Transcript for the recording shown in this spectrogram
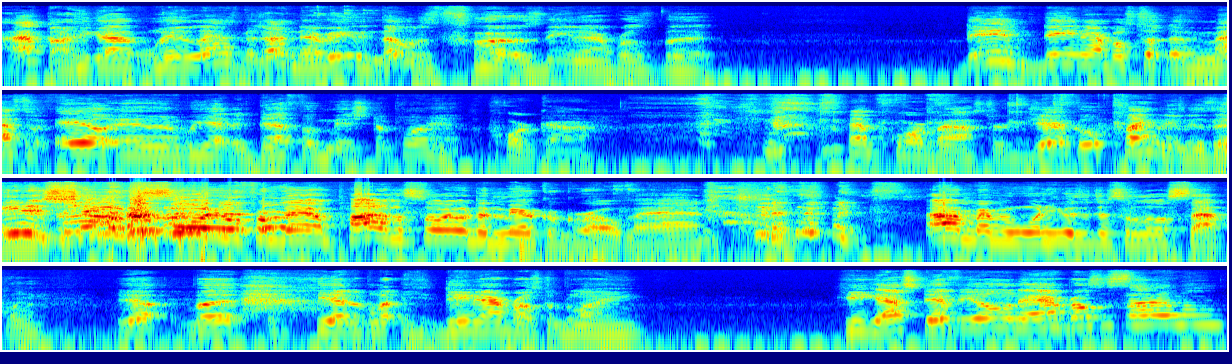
I thought he got a win last match. I never even noticed for us Dean Ambrose, but then Dean Ambrose took the massive L, and we had the death of Mitch the Plant. Poor guy. that poor bastard. Jericho planted his He ass. just changed the soil from damn pot on the soil to Miracle-Gro, man. I remember when he was just a little sapling. Yep, but he had to blame, Dean Ambrose to blame. He got Stephanie on the Ambrose Asylum,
